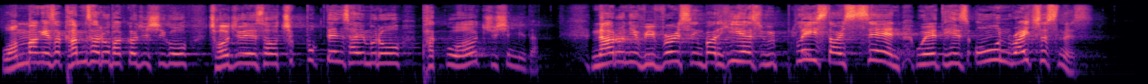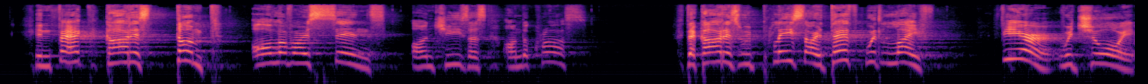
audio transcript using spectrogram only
원망에서 감사로 바꿔주시고 저주에서 축복된 삶으로 바꾸어 주십니다. Not only reversing, but He has replaced our sin with His own righteousness. In fact, God has dumped all of our sins on Jesus on the cross. That God has replaced our death with life, fear with joy,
